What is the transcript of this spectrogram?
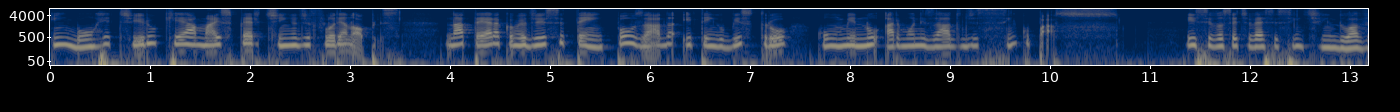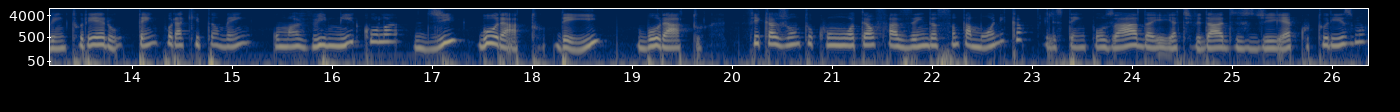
em Bom Retiro, que é a mais pertinho de Florianópolis. Na Terra, como eu disse, tem pousada e tem o bistrô com um menu harmonizado de cinco passos. E se você estiver se sentindo aventureiro, tem por aqui também uma vinícola de Burato, DI Burato. Fica junto com o Hotel Fazenda Santa Mônica. Eles têm pousada e atividades de ecoturismo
